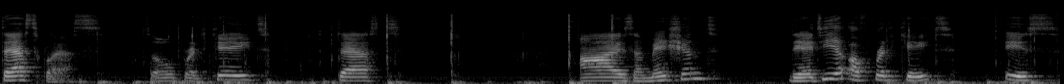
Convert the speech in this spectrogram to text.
test class. So predicate test as I mentioned the idea of predicate is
